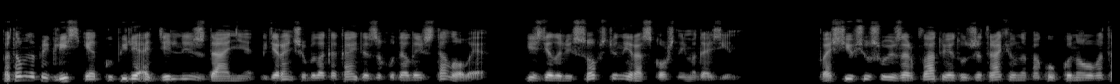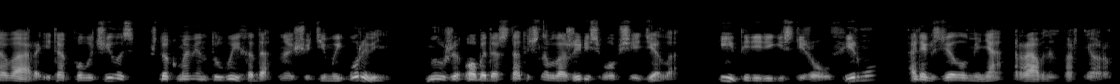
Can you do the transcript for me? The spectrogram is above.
Потом напряглись и откупили отдельное здание, где раньше была какая-то захудалая столовая, и сделали собственный роскошный магазин. Почти всю свою зарплату я тут же тратил на покупку нового товара, и так получилось, что к моменту выхода на ощутимый уровень мы уже оба достаточно вложились в общее дело. И, перерегистрировал фирму, Олег сделал меня равным партнером.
